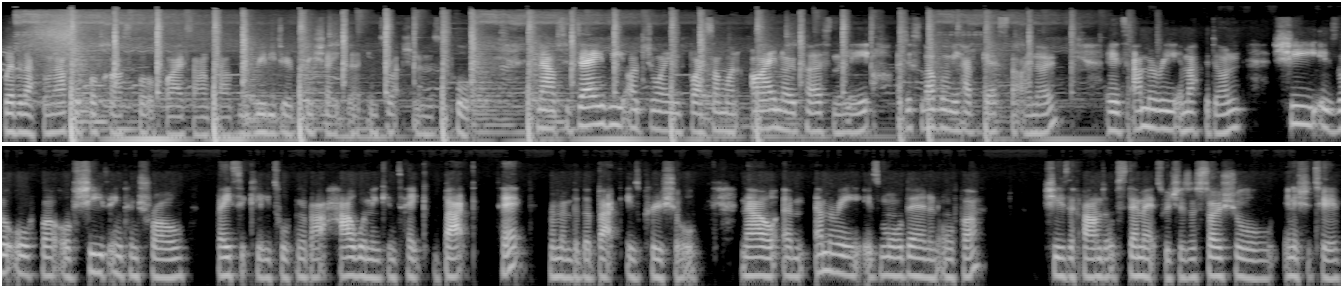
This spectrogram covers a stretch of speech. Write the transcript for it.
whether that's on Apple Podcasts, Spotify, SoundCloud. We really do appreciate the interaction and the support. Now, today we are joined by someone I know personally. I just love when we have guests that I know. It's Anne-Marie Imafidon. She is the author of She's in Control, basically talking about how women can take back tech. Remember, the back is crucial. Now, um, Anne-Marie is more than an author. She's the founder of Stemettes, which is a social initiative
